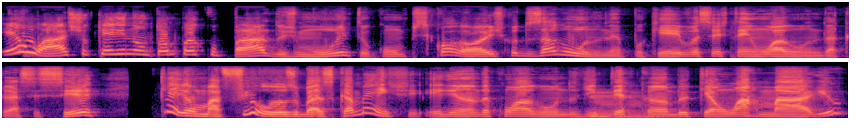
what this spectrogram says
Eu acho que eles não estão preocupados muito com o psicológico dos alunos, né? Porque aí vocês têm um aluno da classe C que ele é um mafioso, basicamente. Ele anda com um aluno de Uhum. intercâmbio que é um armário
